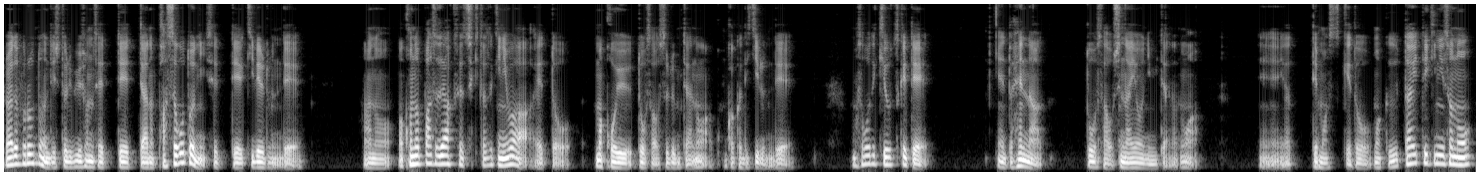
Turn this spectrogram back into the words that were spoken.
クラウドフロントのディストリビューションの設定ってあの、パスごとに設定切れるんで、あの、まあこのパスでアクセス来た時には、えっと、まあ、こういう動作をするみたいなのが本格できるんで、まあ、そこで気をつけて、えっと、変な動作をしないようにみたいなのは、えーやってますけど、まあ、具体的にその、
